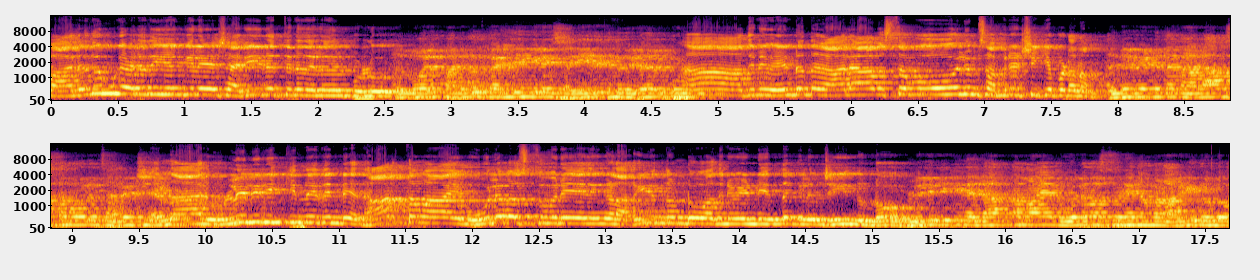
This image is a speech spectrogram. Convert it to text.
പലതും കരുതിയെങ്കിലേ ശരീരത്തിന് നിലനിൽപ്പുള്ളൂ. അതുപോലെ പലതും കരുതിയെങ്കിലേ ശരീരത്തിന് നിലനിൽപ്പുള്ളൂ. ആ അതിന് വേണ്ടുന്ന കാലാവസ്ഥ പോലും പോലും സംരക്ഷിക്കപ്പെടണം. എന്നാൽ ഉള്ളിലിരിക്കുന്ന ഇതിന്റെ യഥാർത്ഥമായ മൂലവസ്തുവിനെ നിങ്ങൾ അറിയുന്നുണ്ടോ? അതിനുവേണ്ടി എന്തെങ്കിലും ചെയ്യുന്നുണ്ടോ? ഉള്ളിലിരിക്കുന്ന യഥാർത്ഥമായ മൂലവസ്തുവിനെ നമ്മൾ അറിയുന്നുണ്ടോ?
